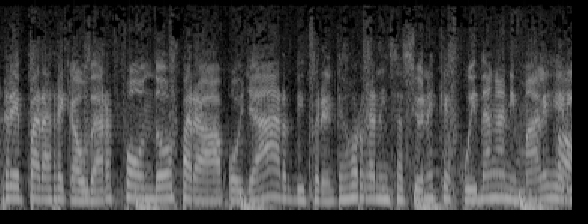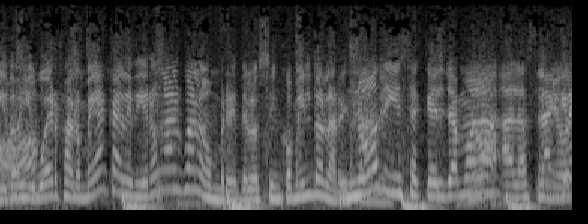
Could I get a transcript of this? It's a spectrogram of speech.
re- para recaudar fondos para apoyar diferentes organizaciones que cuidan animales heridos y huérfanos. Venga, acá le dieron algo al hombre de los 5 mil dólares. No dice que él llamó a, la, a la señora.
